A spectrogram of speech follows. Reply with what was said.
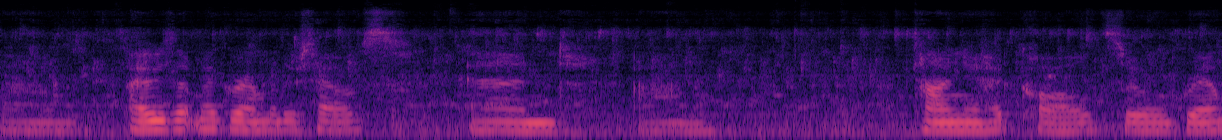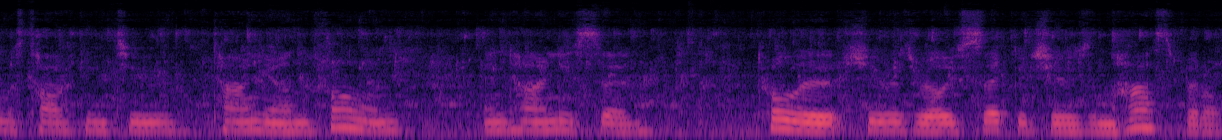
um, I was at my grandmother's house and um, Tonya had called, so Graham was talking to Tonya on the phone, and Tonya said, told her that she was really sick and she was in the hospital.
